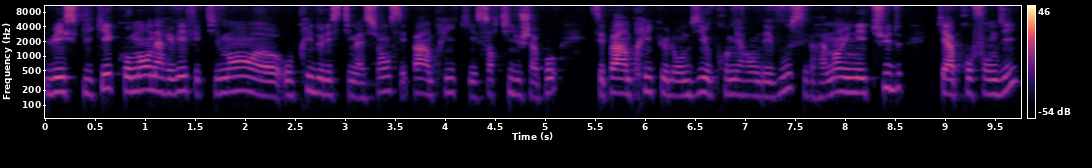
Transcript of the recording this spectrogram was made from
lui expliquer comment on arrivait effectivement euh, au prix de l'estimation. C'est pas un prix qui est sorti du chapeau. C'est pas un prix que l'on dit au premier rendez-vous. C'est vraiment une étude qui est approfondie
